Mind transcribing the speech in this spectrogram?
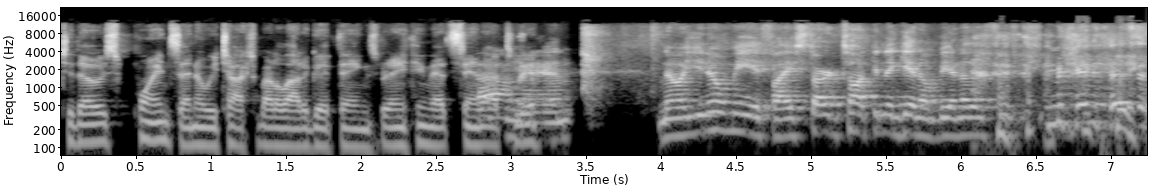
to those points? I know we talked about a lot of good things, but anything that stand oh, out to man. you? No, you know me. If I start talking again, it'll be another 15 minutes.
